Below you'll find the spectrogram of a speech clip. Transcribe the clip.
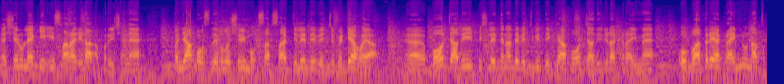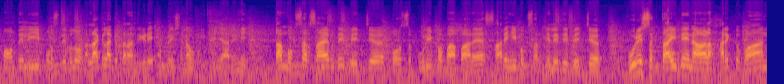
ਨਸ਼ੇ ਨੂੰ ਲੈ ਕੇ ਇਹ ਸਾਰਾ ਜਿਹੜਾ ਆਪਰੇਸ਼ਨ ਹੈ, ਪੰਜਾਬ ਪੁਲਿਸ ਦੇ ਵੱਲੋਂ ਸ਼੍ਰੀ ਮੁਕਤਸਰ ਸਾਹਿਬ ਜ਼ਿਲ੍ਹੇ ਦੇ ਵਿੱਚ ਵਿੱਢਿਆ ਹੋਇਆ। ਬਹੁਤ ਜ਼ਿਆਦਾ ਪਿਛਲੇ ਦਿਨਾਂ ਦੇ ਵਿੱਚ ਵੀ ਦੇਖਿਆ, ਬਹੁਤ ਜ਼ਿਆਦਾ ਜਿਹੜਾ ਕ੍ਰਾਈਮ ਹੈ, ਉਹ ਵੱਧ ਰਿਹਾ। ਕ੍ਰਾਈਮ ਨੂੰ ਨੱਥ ਪਾਉਣ ਦੇ ਲਈ ਪੁਲਿਸ ਦੇ ਵੱਲੋਂ ਅਲੱਗ-ਅਲੱਗ ਤਰ੍ਹਾਂ ਦੇ ਜਿਹੜੇ ਆਪਰੇਸ਼ਨ ਆ ਉਹ ਕੀਤੇ ਜਾ ਰਹੇ ਨੇ। ਤਾਂ ਮੁਕਤਸਰ ਸਾਹਿਬ ਦੇ ਵਿੱਚ ਪੁਲਿਸ ਪੂਰੀ ਪੱਬਾਂ ਭਾਰ ਹੈ। ਸਾਰੇ ਹੀ ਮੁਕਤਸਰ ਜ਼ਿਲ੍ਹੇ ਦੇ ਵਿੱਚ ਪੂਰੀ ਸਖਤਾਈ ਦੇ ਨਾਲ ਹਰ ਇੱਕ ਵਾਹਨ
